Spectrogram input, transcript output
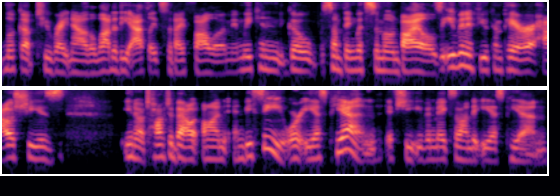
look up to right now, a lot of the athletes that I follow. I mean, we can go something with Simone Biles, even if you compare how she's, you know, talked about on NBC or ESPN, if she even makes it onto ESPN,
